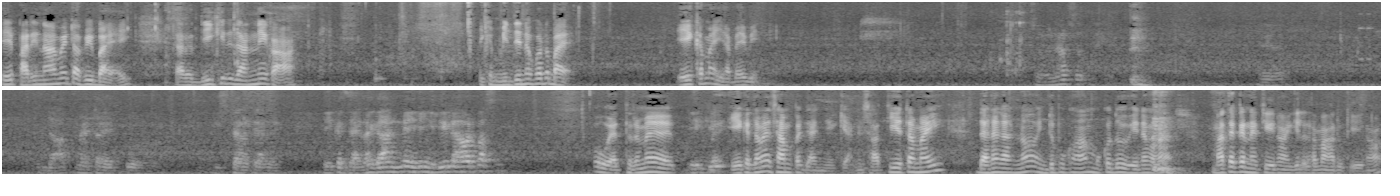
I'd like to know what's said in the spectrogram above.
ඒ පරිණාමයට අපි බයයි. අර දී කිරි දන්නේ එක ඒක මිදෙනකොට බයයි. ඒකමයි හැබැයි වෙන්නේ. ඩාර්ක් මැටර් එක විස්තරට යන්නේ. ඒක දැනගන්නේ ඉතින් එළියට ආවට පස්සේ. ඔව් ඇත්තටම ඒක තමයි සම්පජඤ්ඤය කියන්නේ. සතිය තමයි දැනගන්නවා ඉඳපු ගමන් මොකද වෙනවා මතක නැති වෙනවා කියලා සමහරු කියනවා.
